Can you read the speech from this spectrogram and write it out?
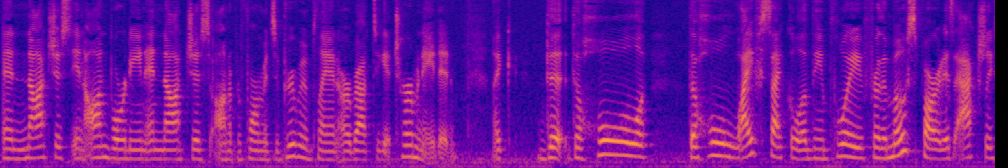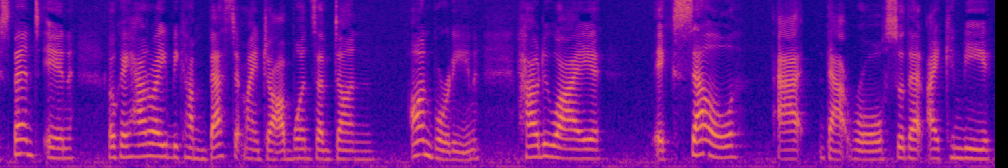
and not just in onboarding and not just on a performance improvement plan are about to get terminated. Like the the whole the whole life cycle of the employee for the most part is actually spent in okay, how do I become best at my job once I've done onboarding? How do I excel at that role so that I can be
